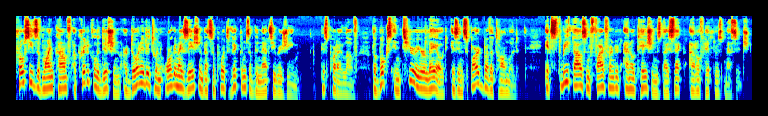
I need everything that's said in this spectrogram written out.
Proceeds of Mein Kampf, a critical edition, are donated to an organization that supports victims of the Nazi regime. This part I love. The book's interior layout is inspired by the Talmud. Its 3,500 annotations dissect Adolf Hitler's message.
